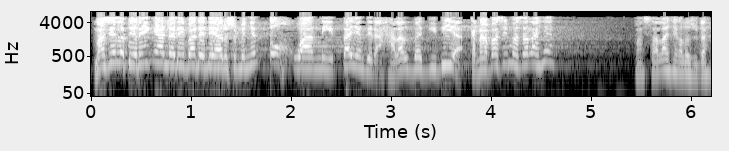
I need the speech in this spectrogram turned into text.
masih lebih ringan daripada dia harus menyentuh wanita yang tidak halal bagi dia. Kenapa sih masalahnya? Masalahnya kalau sudah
